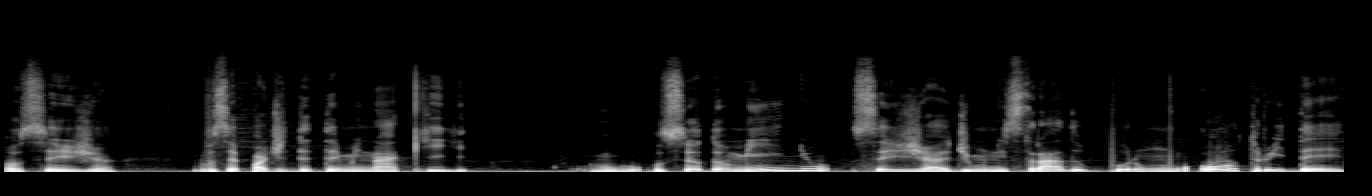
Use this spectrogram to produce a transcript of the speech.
ou seja, você pode determinar que o, o, seu domínio seja administrado por um outro ID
